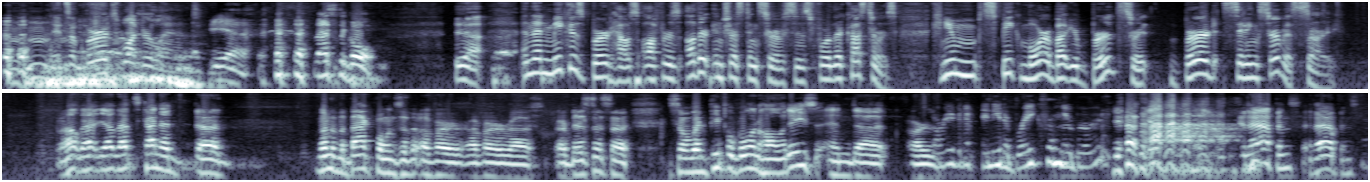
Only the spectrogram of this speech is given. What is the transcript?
mhm, it's a bird's wonderland. Yeah, that's the goal. Yeah. And then Mika's Birdhouse offers other interesting services for their customers. Can you m- speak more about your bird ser- bird sitting service? Sorry. Well, that yeah, that's kind of uh, one of the backbones of, the, of our of our uh, our business. Uh, so when people go on holidays and uh, or even if they need a break from their bird. yeah, yeah, it happens. It happens. Yeah.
